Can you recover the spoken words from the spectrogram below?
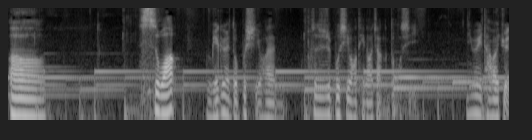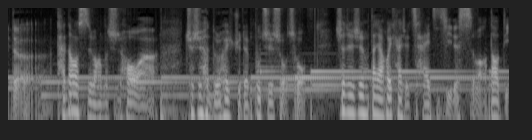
呃，死亡，每个人都不喜欢，甚至是不希望听到这样的东西，因为他会觉得谈到死亡的时候啊。就是很多人会觉得不知所措，甚至是大家会开始猜自己的死亡到底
